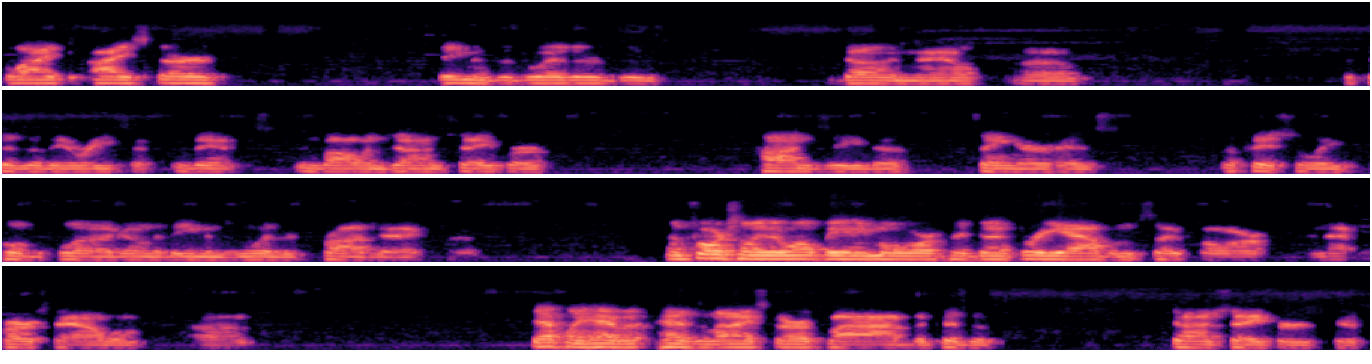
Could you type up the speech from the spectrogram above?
like Iced Earth, Demons and Wizards is done now uh, because of the recent events involving Jon Schaffer. Hansi, the singer, has officially pulled the plug on the Demons and Wizards project. Unfortunately, there won't be any more. They've done three albums so far, and that first album um, definitely have a, has a Iced Earth vibe because of Jon Schaffer's just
